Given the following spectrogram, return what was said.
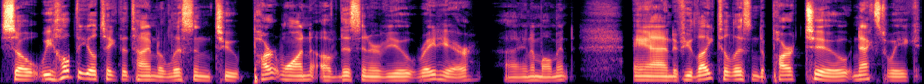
So we hope that you'll take the time to listen to part one of this interview right here uh, in a moment. And if you'd like to listen to part two next week,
